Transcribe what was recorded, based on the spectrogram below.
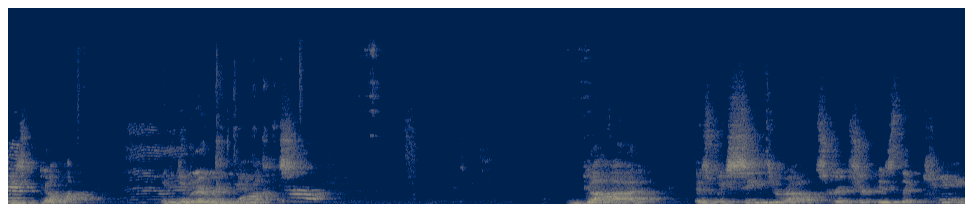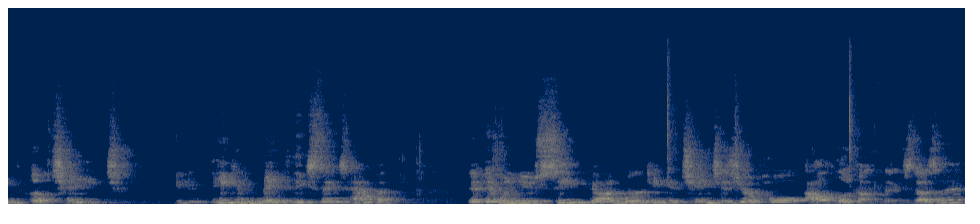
He's God, He can do whatever He wants. God, as we see throughout Scripture, is the king of change. He can, he can make these things happen. And, and when you see God working, it changes your whole outlook on things, doesn't it?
